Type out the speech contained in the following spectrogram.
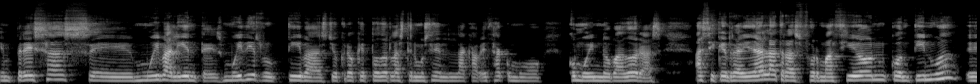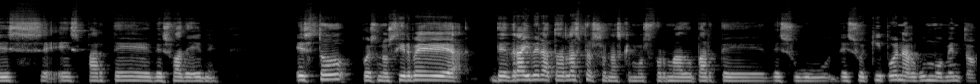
empresas eh, muy valientes, muy disruptivas. Yo creo que todos las tenemos en la cabeza como, como innovadoras. Así que en realidad la transformación continua es, es, parte de su ADN. Esto pues, nos sirve de driver a todas las personas que hemos formado parte de su, de su equipo en algún momento.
